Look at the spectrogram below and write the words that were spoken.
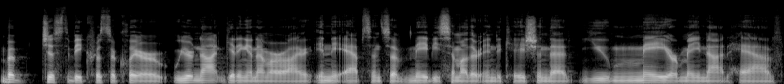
But just to be crystal clear, you're not getting an MRI in the absence of maybe some other indication that you may or may not have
